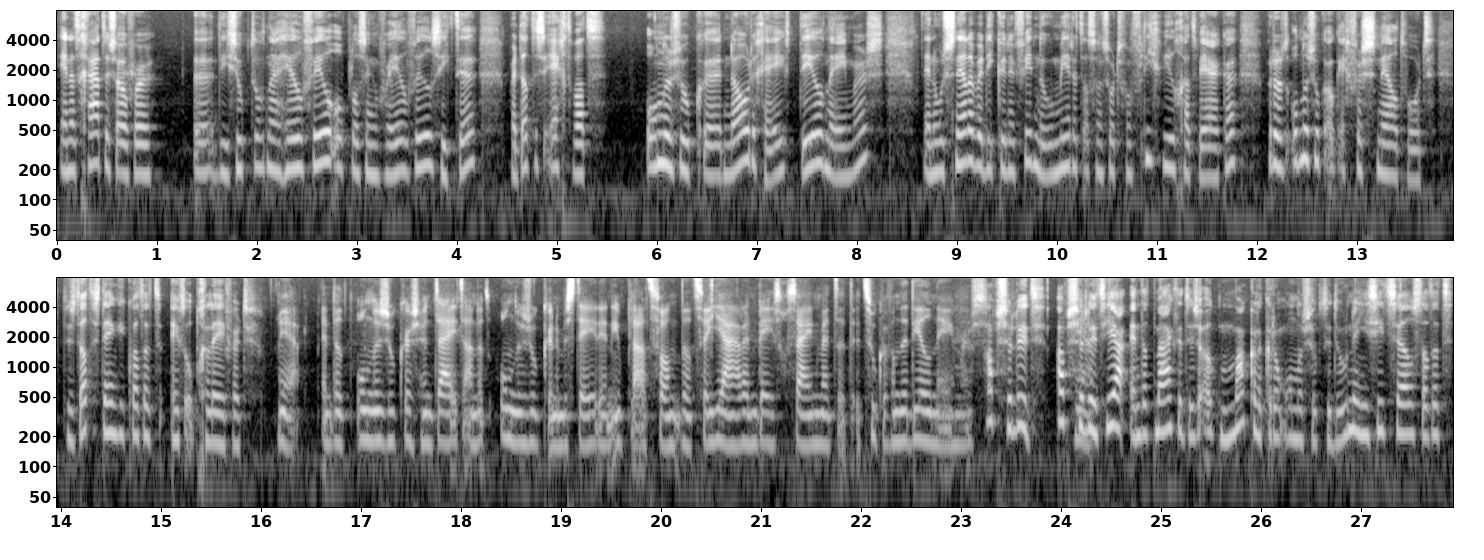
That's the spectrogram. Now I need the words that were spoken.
En het gaat dus over die zoektocht naar heel veel oplossingen voor heel veel ziekten. Maar dat is echt wat onderzoek eh, nodig heeft, deelnemers. En hoe sneller we die kunnen vinden, hoe meer het als een soort van vliegwiel gaat werken, waardoor het onderzoek ook echt versneld wordt. Dus dat is denk ik wat het heeft opgeleverd. Ja, en dat onderzoekers hun tijd aan het onderzoek kunnen besteden. In plaats van dat ze jaren bezig zijn met het, het zoeken van de deelnemers. Absoluut, absoluut. Ja. en dat maakt het dus ook makkelijker om onderzoek te doen. En je ziet zelfs dat het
